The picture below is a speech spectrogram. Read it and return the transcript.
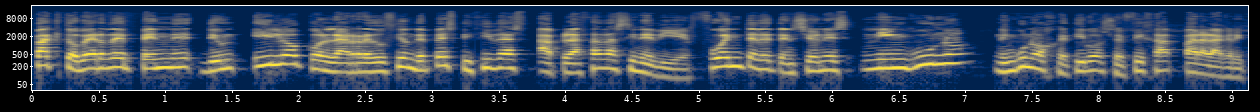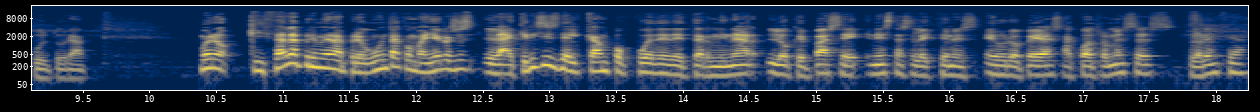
Pacto Verde pende de un hilo con la reducción de pesticidas aplazada sin edie. Fuente de tensiones, ninguno, ningún objetivo se fija para la agricultura. Bueno, quizá la primera pregunta, compañeros, es ¿la crisis del campo puede determinar lo que pase en estas elecciones europeas a cuatro meses, Florencia?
